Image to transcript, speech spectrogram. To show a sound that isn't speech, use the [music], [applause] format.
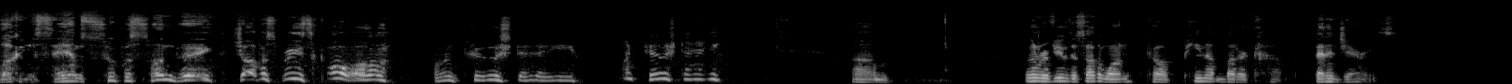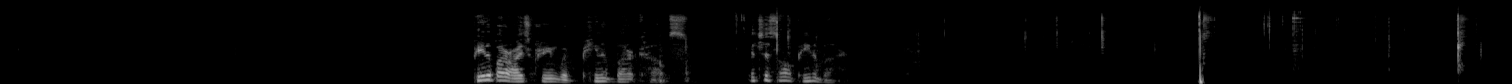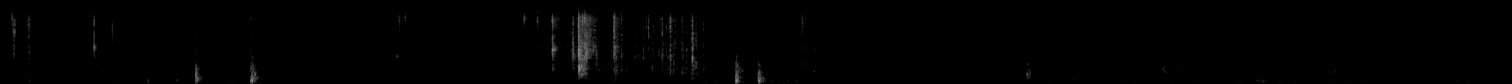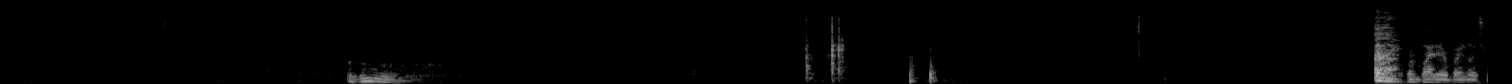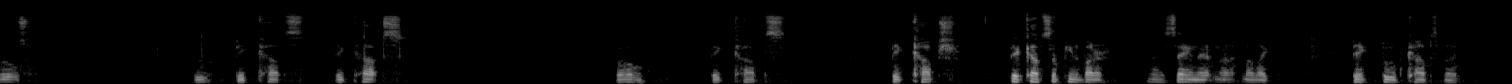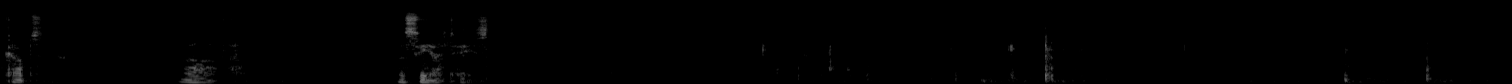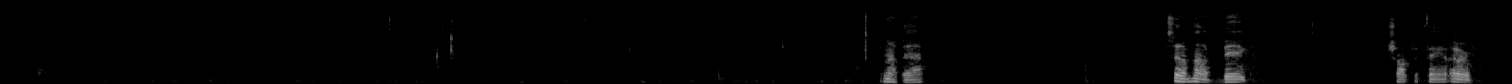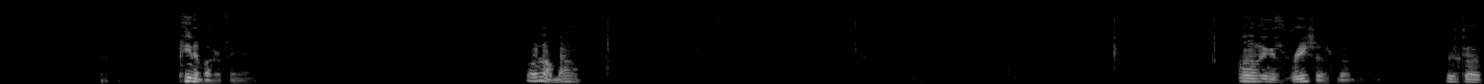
Welcome to Sam's Super Sunday Shabbos free score on Tuesday. On Tuesday. Um, I'm going to review this other one called Peanut Butter Cup, Ben and Jerry's. Peanut butter ice cream with peanut butter cups. It's just all peanut butter. Ooh. [clears throat] One bite, everybody knows rules. Ooh, big cups, big cups. Whoa, big cups, big cups, big cups of peanut butter. I was saying that not, not like big boob cups, but cups. Oh, let's see how it tastes. Not bad. Said I'm not a big chocolate fan or peanut butter fan. Well, not bad. I don't think it's Reese's, but it's good.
